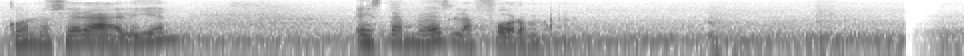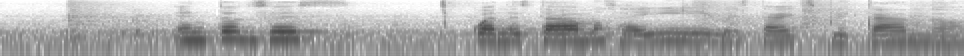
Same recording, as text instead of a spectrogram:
conocer a alguien, esta no es la forma. Entonces, cuando estábamos ahí, me estaba explicando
